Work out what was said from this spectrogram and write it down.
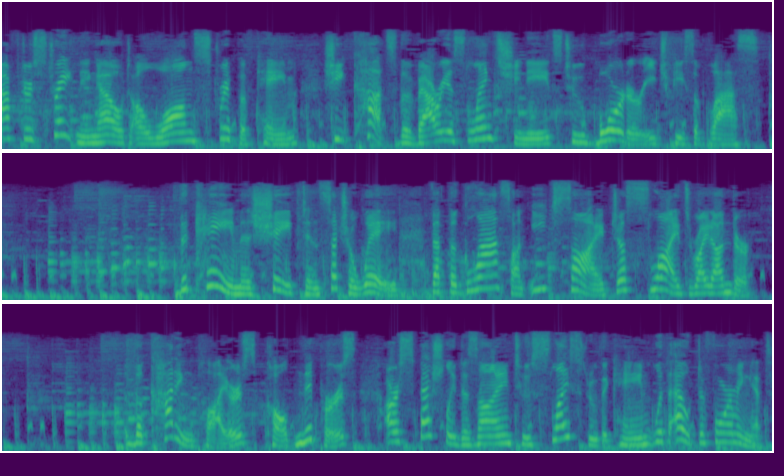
After straightening out a long strip of came, she cuts the various lengths she needs to border each piece of glass. The came is shaped in such a way that the glass on each side just slides right under. The cutting pliers, called nippers, are specially designed to slice through the came without deforming it.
